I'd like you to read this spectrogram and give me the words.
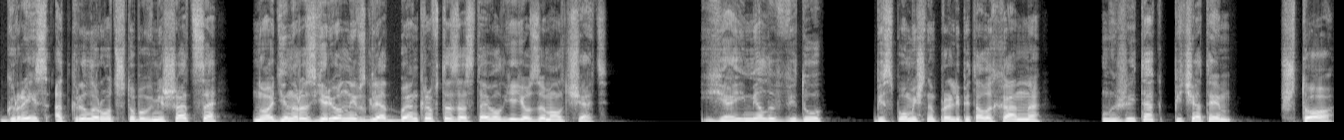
Грейс открыла рот, чтобы вмешаться, но один разъяренный взгляд Бэнкрофта заставил ее замолчать. «Я имела в виду...» — беспомощно пролепетала Ханна. «Мы же и так печатаем что?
